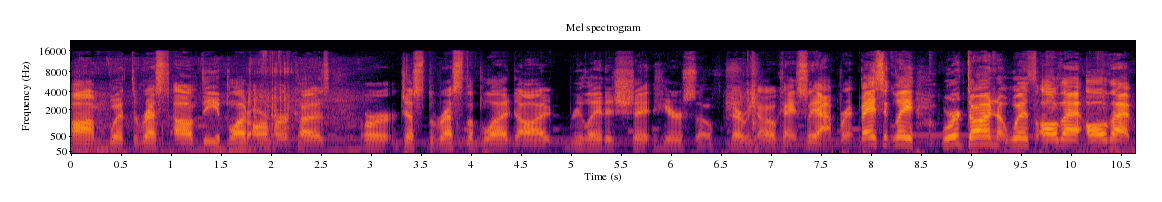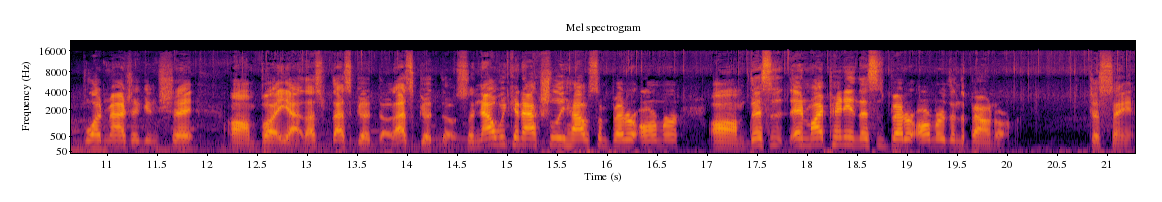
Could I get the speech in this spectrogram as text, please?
um, with the rest of the blood armor because or just the rest of the blood uh, related shit here. So there we go. Okay, so yeah, basically we're done with all that all that blood magic and shit. Um, but yeah, that's that's good though. That's good though. So now we can actually have some better armor. Um, this is, in my opinion, this is better armor than the bound armor. Just saying.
